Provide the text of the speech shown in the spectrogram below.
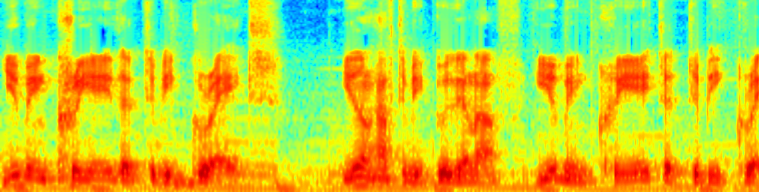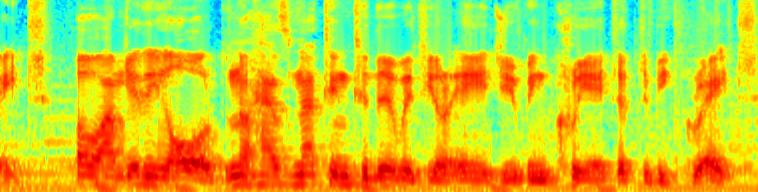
You've been created to be great. You don't have to be good enough. You've been created to be great. Oh, I'm getting old. No, has nothing to do with your age. You've been created to be great.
